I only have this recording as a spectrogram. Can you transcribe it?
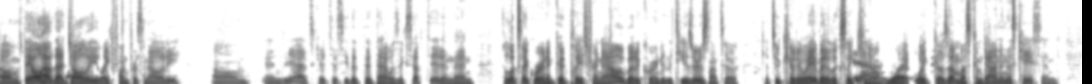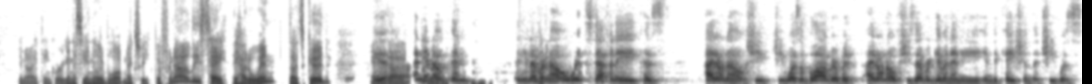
Um, they all have that jolly, like fun personality. Um, and yeah, it's great to see that that, that was accepted. And then it looks like we're in a good place for now. But according to the teasers, not to get too carried away, but it looks like you know what what goes up must come down in this case. And you know, I think we're going to see another blow up next week. But for now, at least, hey, they had a win. That's good. And Yeah, uh, and you know, and and you never Yeah. know with Stephanie because I don't know. She she was a blogger, but I don't know if she's ever given any indication that she was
